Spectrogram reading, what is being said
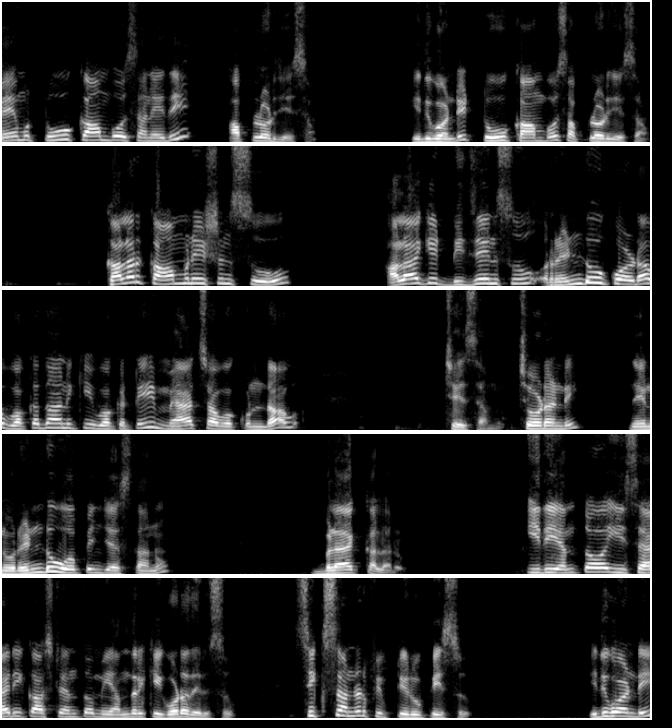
మేము టూ కాంబోస్ అనేది అప్లోడ్ చేసాం ఇదిగోండి టూ కాంబోస్ అప్లోడ్ చేసాం కలర్ కాంబినేషన్స్ అలాగే డిజైన్స్ రెండూ కూడా ఒకదానికి ఒకటి మ్యాచ్ అవ్వకుండా చేశాము. చూడండి నేను రెండు ఓపెన్ చేస్తాను. బ్లాక్ కలర్ ఇది ఎంతో ఈ శారీ కాస్ట్ ఎంతో మీ అందరికీ కూడా తెలుసు. సిక్స్ హండ్రెడ్ ఫిఫ్టీ రూపీస్ ఇదిగోండి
